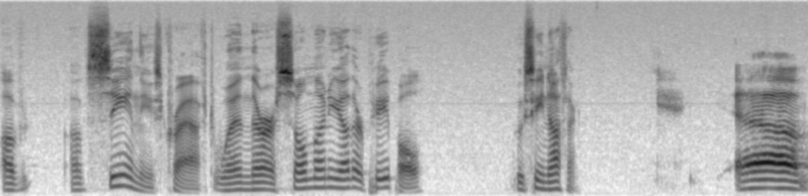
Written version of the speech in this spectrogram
of, of seeing these craft when there are so many other people who see nothing? Uh,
